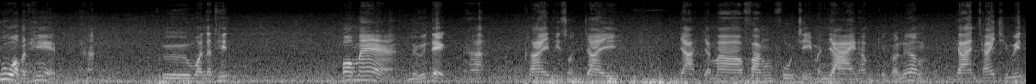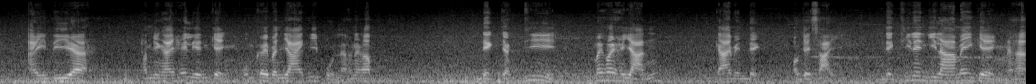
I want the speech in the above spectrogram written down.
ทั่วประเทศนะฮะ คือวันอาทิตย์พ่อแม่หรือเด็กนะฮะ ใครที่สนใจอยากจะมาฟังฟูจิบรรยายนะครับ เกี่ยวกับเรื่องการใช้ชีวิตไอเดียทำยังไงให้เรียนเก่ง ผมเคยบรรยายที่ญี่ปุ่นแล้วนะครับ เด็กจากที่ไม่ค่อยขยัน กลายเป็นเด็กเอาใจใส่ เด็กที่เล่นกีฬาไม่เก่งนะฮะ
